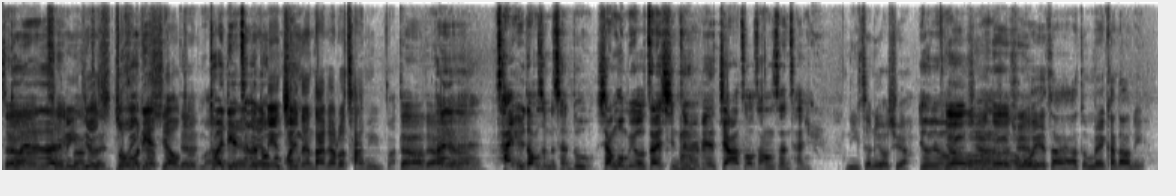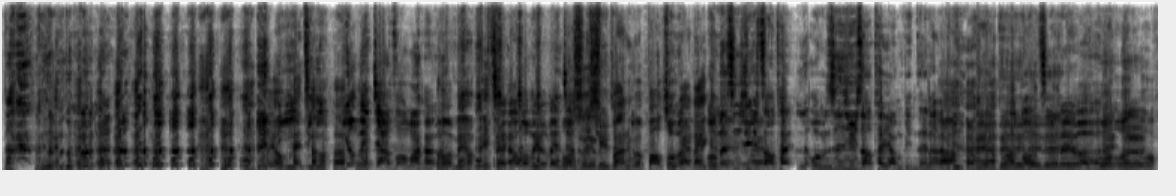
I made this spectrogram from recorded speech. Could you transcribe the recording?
对对对，你就做一个标准嘛。对，连这个都年轻人大家都参与嘛。对啊对啊对啊。参与到什么程度？像我们有在行政那边架走张三参与。你真的有去啊？有有有，我们都有去。我也在啊，怎么没看到你？那么多。你你有被架走吗？我没有被架，我们有被架。我是去把你们保出来那个。我们是去找太，我们是去找太阳饼在哪里？对对对对。我我我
